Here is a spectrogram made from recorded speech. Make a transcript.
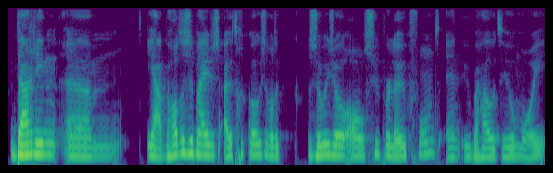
daarin um, ja, hadden ze mij dus uitgekozen, wat ik sowieso al super leuk vond. En überhaupt heel mooi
